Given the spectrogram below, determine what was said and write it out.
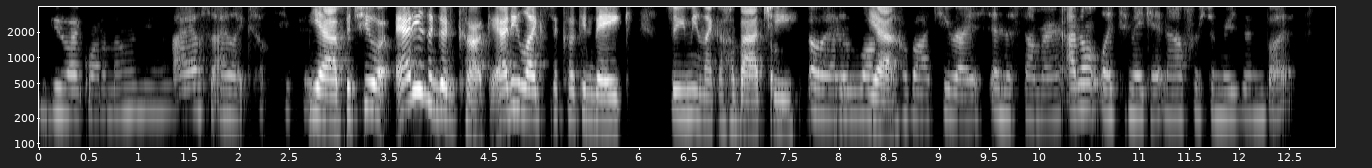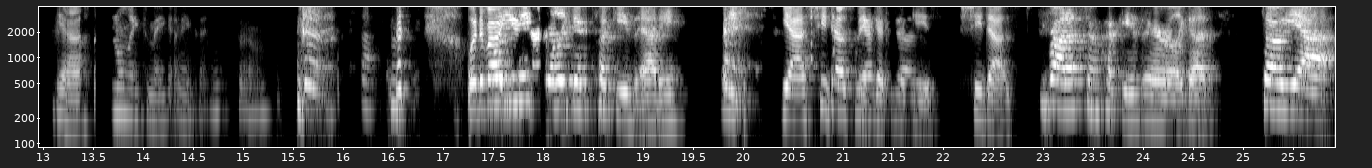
Do you like watermelon? Yeah. I also I like salty foods. Yeah, but you, Addie's a good cook. Addie likes to cook and bake. So you mean like a hibachi? Oh, oh yeah, I love Yeah. hibachi rice in the summer. I don't like to make it now for some reason, but Yeah. I don't like to make anything, so What about Well, you you? make really good cookies, Addie. Yeah, she does make Yeah, good she does. cookies. She does. You brought us some cookies. They're really good. So yeah,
